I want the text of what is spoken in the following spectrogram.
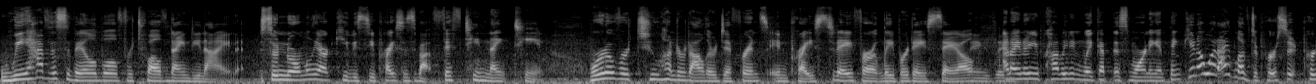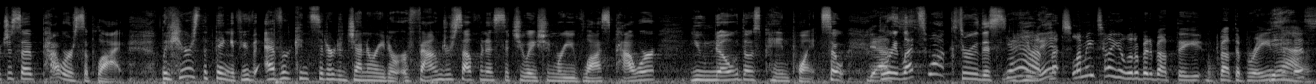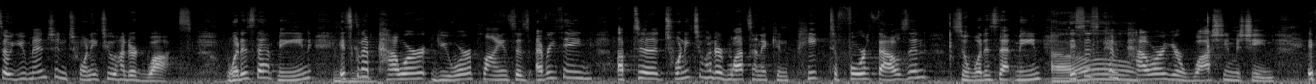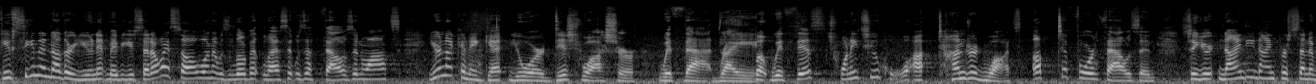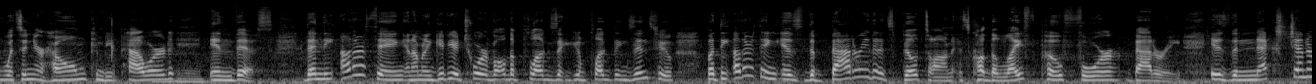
we have this available for $12.99. So normally our QVC price is about $15.19. We're at over $200 difference in price today for our Labor Day sale. Amazing. And I know you probably didn't wake up this morning and think, you know what, I'd love to purchase a power supply. But here's the thing, if you've ever considered a generator or found yourself in a situation where you've lost power, you know those pain points. So, yes. Lori, let's walk through this yeah, unit. Let, let, me tell you a little bit about the about the brains yeah. of this. So you mentioned 2,200 watts. What does that mean? Mm -hmm. It's going to power your appliances, everything up to 2,200 watts, and it can peak to 4,000 so what does that mean? Oh. This is can oh. power your washing machine. If you've seen another unit, maybe you said, oh, I saw one, it was a little bit less, it was a thousand watts. You're not gonna get your dishwasher with that. Right. But with this 2200 watts, up to 4,000, so your 99% of what's in your home can be powered mm -hmm. in this. Then the other thing, and I'm going to give you a tour of all the plugs that you can plug things into, but the other thing is the battery that it's built on is called the LiFePO 4 battery. It is the next generation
